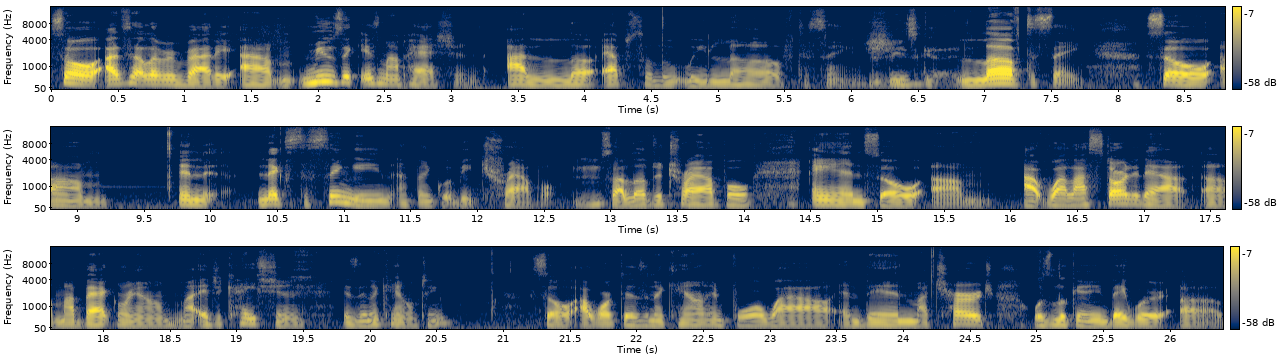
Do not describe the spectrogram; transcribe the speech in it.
So I tell everybody, um, music is my passion. I love, absolutely love to sing. Mm-hmm. She's good. Love to sing. So, um, and next to singing, I think would be travel. Mm-hmm. So I love to travel, and so, um, I, while I started out, uh, my background, my education is in accounting. So I worked as an accountant for a while, and then my church was looking. They were um,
